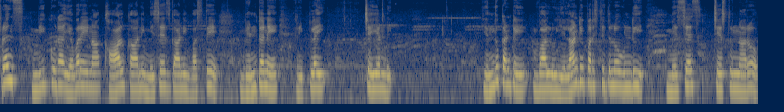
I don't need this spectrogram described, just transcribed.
ఫ్రెండ్స్ మీకు కూడా ఎవరైనా కాల్ కానీ మెసేజ్ కానీ వస్తే వెంటనే రిప్లై చేయండి. ఎందుకంటే వాళ్ళు ఎలాంటి పరిస్థితిలో ఉండి మెసేజ్ చేస్తున్నారో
